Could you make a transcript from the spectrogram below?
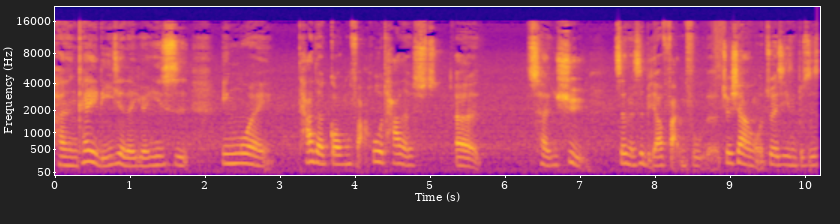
很可以理解的原因，是因为他的功法或他的呃程序真的是比较繁复的。就像我最近不是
